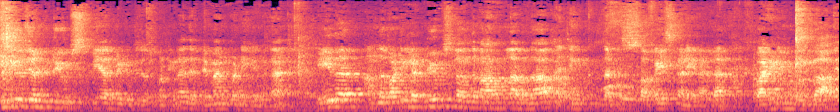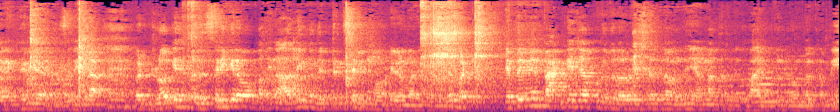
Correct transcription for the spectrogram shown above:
individual tubes PRP tubes use பண்ணிங்கன்னா இதை டிமாண்ட் பண்ணிக்கிறேங்க. ஈதர் அந்த பர்டிகுலர் டியூப்ஸ்ல வந்து நார்மலாக இருந்தால் I think that is suffice நினைக்கிறேன்ல வாங்கிட்டு இருந்தா அது எனக்கு தெரியாது சரிங்களா? பட் லோகேஷ் அது சிரிக்கிறவங்க பார்த்தீங்கன்னா அதுலேயும் கொஞ்சம் ட்ரிக்ஸ் இருக்கும் அப்படின்ற மாதிரி இருக்குது பட் எப்பயுமே பேக்கேஜாக கொடுக்குற ஒரு விஷயத்துல வந்து ஏமாத்துறதுக்கு வாய்ப்புகள் ரொம்ப கம்மி.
